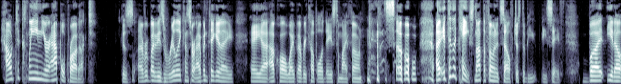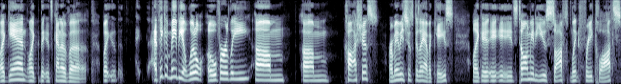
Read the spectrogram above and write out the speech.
how to clean your Apple product because everybody's really concerned. I've been taking a a uh, alcohol wipe every couple of days to my phone, so uh, to the case, not the phone itself, just to be be safe. But you know, again, like it's kind of a, but I think it may be a little overly um um cautious, or maybe it's just because I have a case. Like it, it, it's telling me to use soft lint-free cloths,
